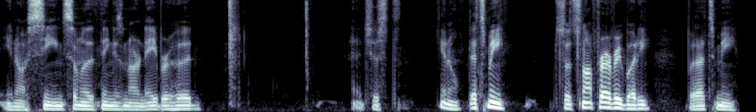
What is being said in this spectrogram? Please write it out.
you know, seeing some of the things in our neighborhood. It just, you know, that's me. So it's not for everybody, but that's me.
